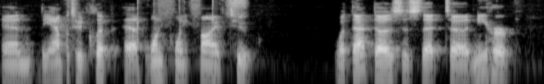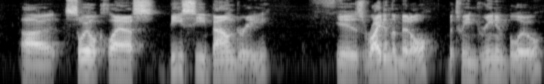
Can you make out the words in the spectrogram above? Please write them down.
and the amplitude clip at 1.52. What that does is that uh, NEHRP uh, soil class BC boundary is right in the middle between green and blue,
